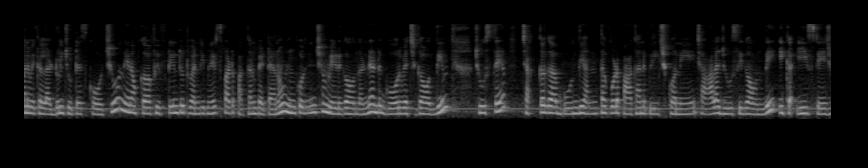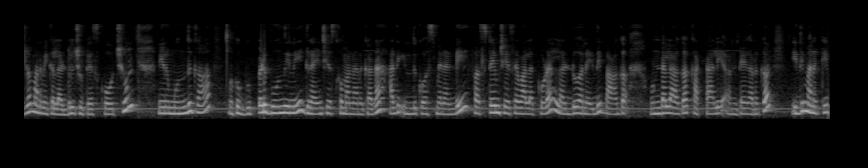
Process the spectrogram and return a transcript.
మనం ఇక లడ్డూలు చుట్టేసుకోవచ్చు. నేను ఒక ఫిఫ్టీన్ టు ట్వంటీ మినిట్స్ పాటు పక్కన పెట్టాను. ఇంకొంచెం వేడిగా ఉందండి. అంటే గోరువెచ్చగా ఉంది. చూస్తే చక్కగా బూందీ అంతా కూడా పాకాన్ని పీల్చుకొని చాలా జ్యూసీగా ఉంది. ఇక ఈ స్టేజ్లో మనం ఇక లడ్డూలు చుట్టేసుకోవచ్చు. నేను ముందుగా ఒక గుప్పెడు బూందీని గ్రైండ్ చేసుకోమన్నాను కదా అది ఇందుకోసమేనండి. ఫస్ట్ టైం చేసే వాళ్ళకి కూడా లడ్డు అనేది బాగా ఉండలాగా కట్టాలి అంటే కనుక ఇది మనకి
